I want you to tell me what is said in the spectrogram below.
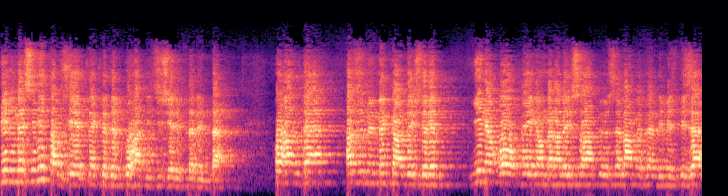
bilmesini tavsiye etmektedir bu hadisi şeriflerinde. O halde aziz mümin kardeşlerim yine o Peygamber aleyhissalatü vesselam Efendimiz bize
